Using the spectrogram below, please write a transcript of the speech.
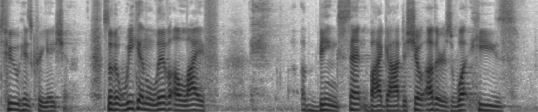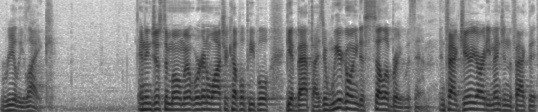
to his creation so that we can live a life being sent by God to show others what He's really like. And in just a moment, we're going to watch a couple people get baptized, and we are going to celebrate with them. In fact, Jerry already mentioned the fact that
